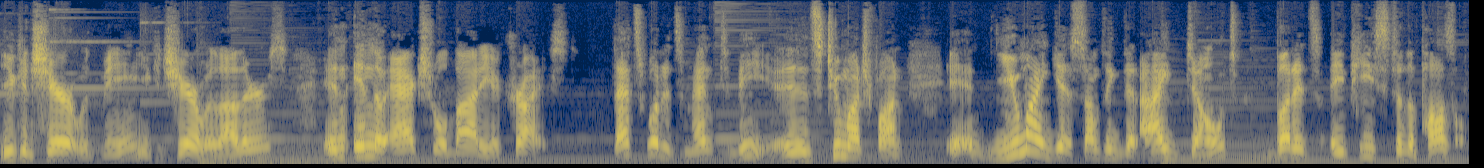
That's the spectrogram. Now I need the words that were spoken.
you can share it with me, you can share it with others in, in the actual body of Christ. That's what it's meant to be. It's too much fun. It, you might get something that I don't, but it's a piece to the puzzle,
